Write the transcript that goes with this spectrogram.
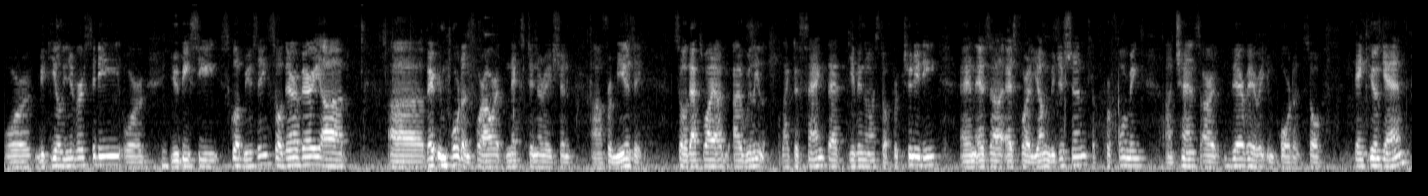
or McGill University or UBC School of Music. So they're very uh, uh, very important for our next generation uh, for music. So that's why I, I, really like to thank that giving us the opportunity. And as, a, as for a young musician, the performing uh, chance are very, very important. So thank you again.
